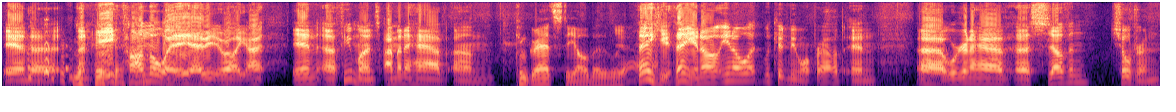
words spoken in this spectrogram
and uh, an eighth on the way. I mean, like, I, in a few months, I'm going to have. Um, Congrats to y'all, by the way. Thank you, thank you. You know, you know what? We couldn't be more proud. And uh, we're gonna have uh, seven children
